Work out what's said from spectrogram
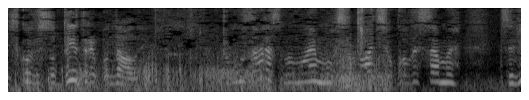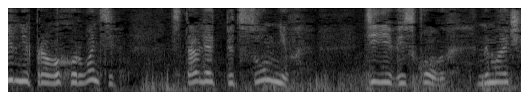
військові суди, трибунали. Тому зараз ми маємо ситуацію, коли саме цивільні правоохоронці ставлять під сумнів дії військових, не маючи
